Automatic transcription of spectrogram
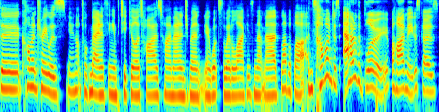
the commentary was, you know, not talking about anything in particular, tires, tire management, you know, what's the weather like, isn't that mad, blah, blah, blah. And someone just out of the blue behind me just goes,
